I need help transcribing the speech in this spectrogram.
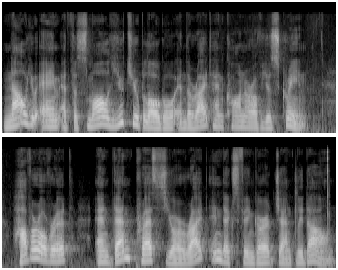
Now you aim at the small YouTube logo in the right hand corner of your screen. Hover over it and then press your right index finger gently down.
